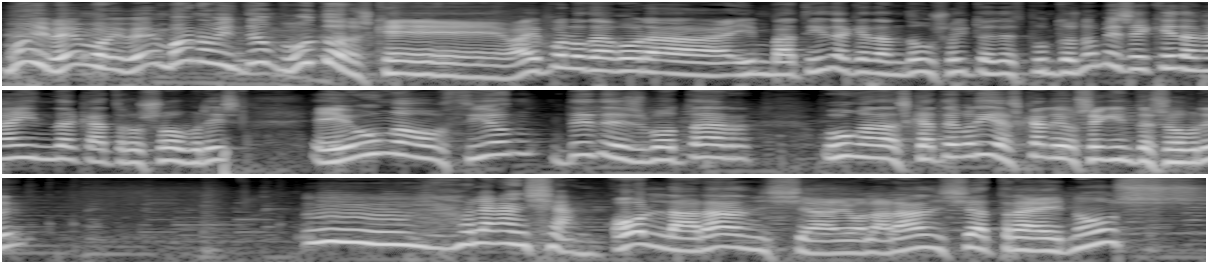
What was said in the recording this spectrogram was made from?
moi ben, moi ben. Bueno, 21 puntos que vai polo de agora imbatida, quedan 2, 8 e 10 puntos. Non me se quedan aínda 4 sobres e unha opción de desbotar unha das categorías. Cale o seguinte sobre? Mm, o laranxa. O laranxa, e o laranxa traenos...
